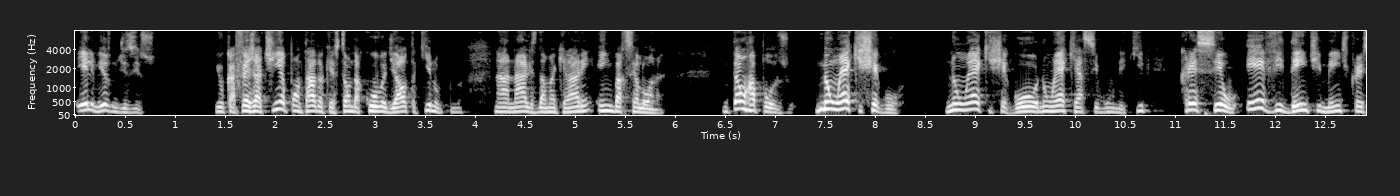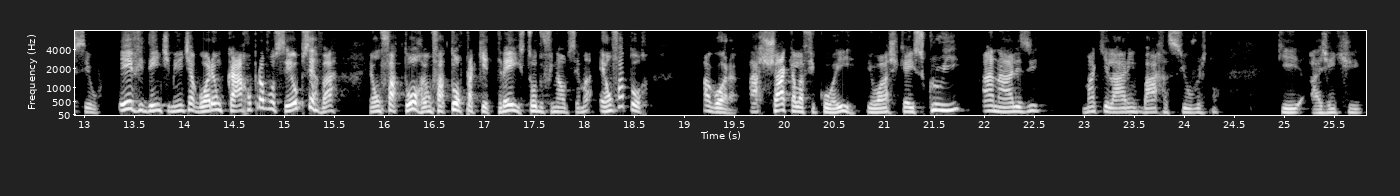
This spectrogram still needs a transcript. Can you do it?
Ele mesmo diz isso. E o Café já tinha apontado a questão da curva de alta aqui no, na análise da McLaren em Barcelona. Então, Raposo, não é que chegou. Não é que chegou, não é que é a segunda equipe. Cresceu, evidentemente cresceu. Evidentemente, agora é um carro para você observar. É um fator, é um fator para Q3 todo final de semana, é um fator. Agora, achar que ela ficou aí, eu acho que é excluir a análise McLaren barra Silverstone, que a gente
